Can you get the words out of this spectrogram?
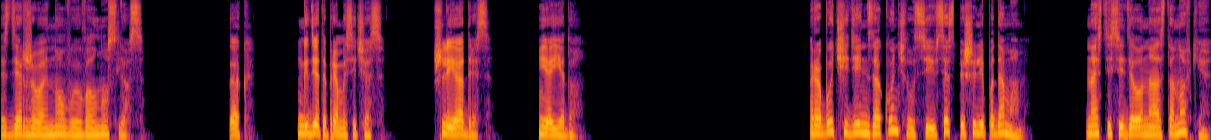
сдерживая новую волну слез. «Так, где ты прямо сейчас? Шли адрес. Я еду». Рабочий день закончился, и все спешили по домам. Настя сидела на остановке,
